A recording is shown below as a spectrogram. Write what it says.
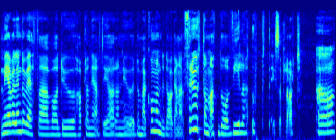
men jag vill ändå veta vad du har planerat att göra nu de här kommande dagarna, förutom att då vila upp dig såklart. Ja,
